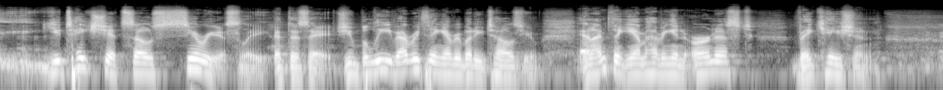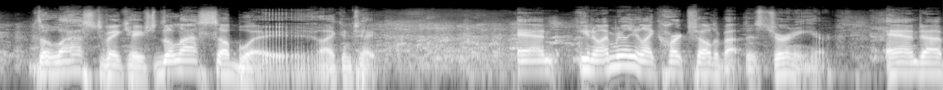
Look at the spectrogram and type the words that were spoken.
you take shit so seriously at this age. You believe everything everybody tells you. And I'm thinking I'm having an earnest vacation. The last vacation, the last subway I can take. And, you know, I'm really like heartfelt about this journey here. And, uh,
